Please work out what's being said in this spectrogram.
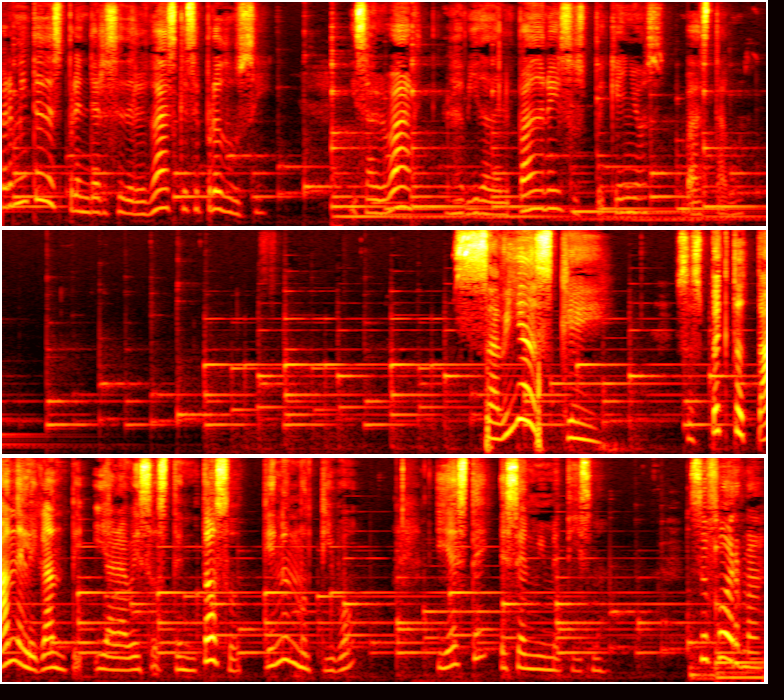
permite desprenderse del gas que se produce y salvar la vida del padre y sus pequeños vástagos. ¿Sabías que su aspecto tan elegante y a la vez ostentoso tiene un motivo? Y este es el mimetismo. Su forma,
